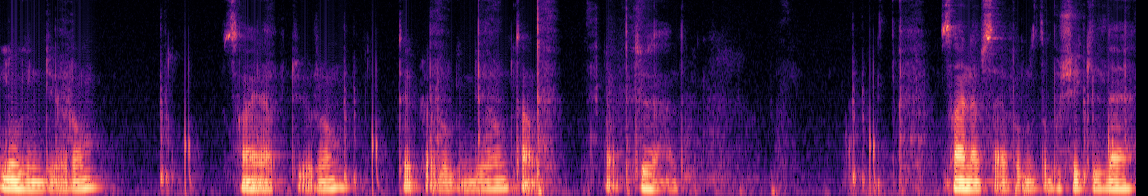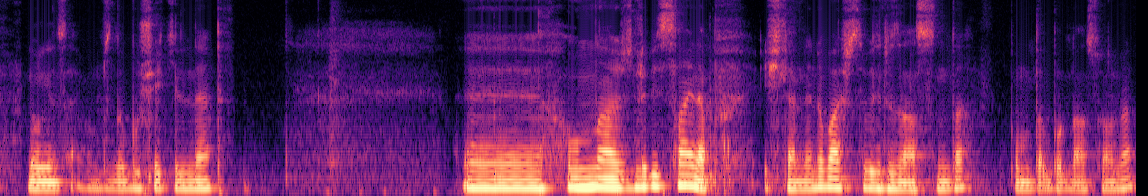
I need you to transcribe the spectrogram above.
Login diyorum. Sign up diyorum. Tekrar login diyorum. Tamam. Evet, düzeldi. Sign up sayfamız da bu şekilde. Login sayfamız da bu şekilde. Ee, onun haricinde bir sign up işlemlerine başlayabiliriz aslında. Bunu da buradan sonra.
